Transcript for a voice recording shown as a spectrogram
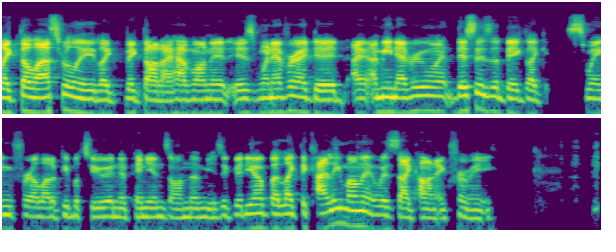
Like the last really like big thought i have on it is whenever i did I, I mean everyone this is a big like swing for a lot of people too and opinions on the music video but like the kylie moment was iconic for me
